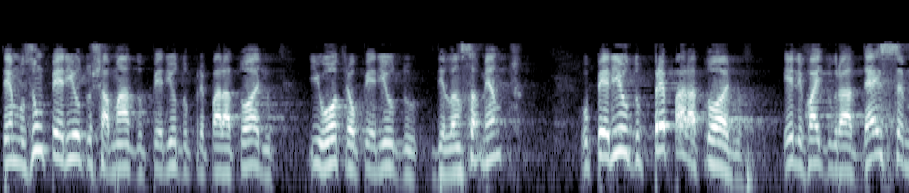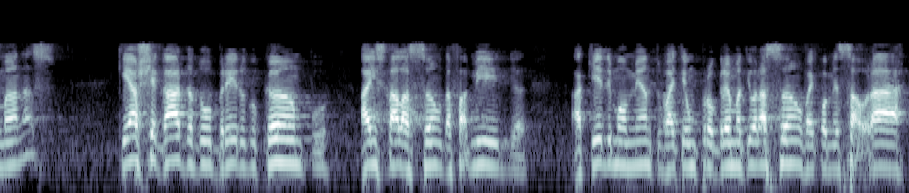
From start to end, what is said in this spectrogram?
Temos um período chamado período preparatório e outro é o período de lançamento. O período preparatório, ele vai durar dez semanas, que é a chegada do obreiro no campo, a instalação da família. Aquele momento vai ter um programa de oração, vai começar a orar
